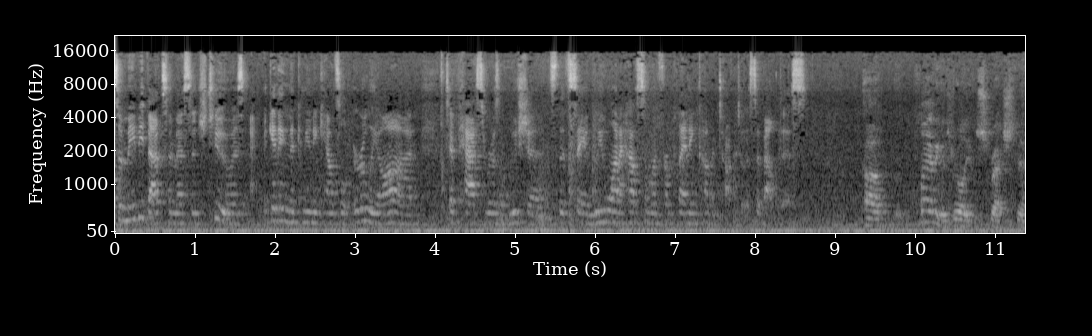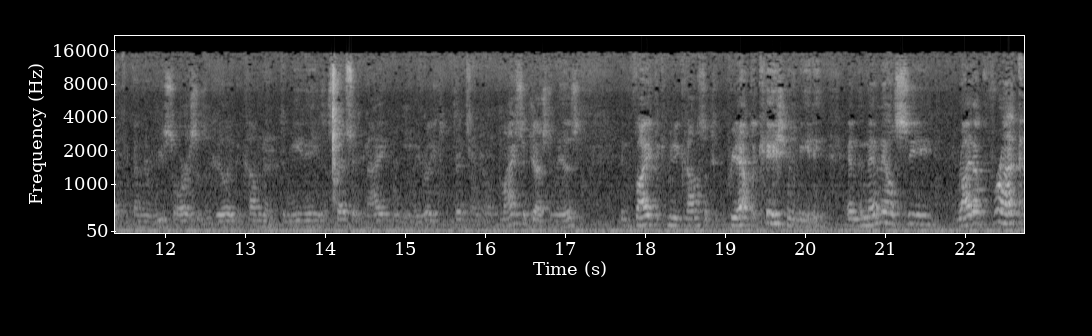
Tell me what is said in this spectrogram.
So maybe that's a message too, is getting the community council early on to pass resolutions that say, we want to have someone from planning come and talk to us about this. Uh, Planning is really stretched thin, and the resources, ability to come to to meetings, especially at night, when they really, things like- my suggestion is, invite the community council to the pre-application meeting, and then they'll see right up front,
